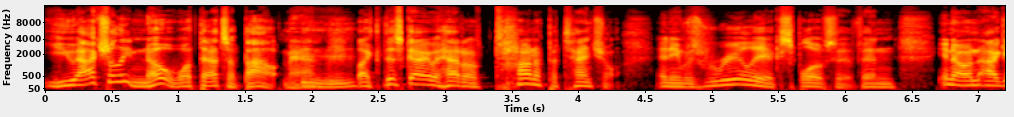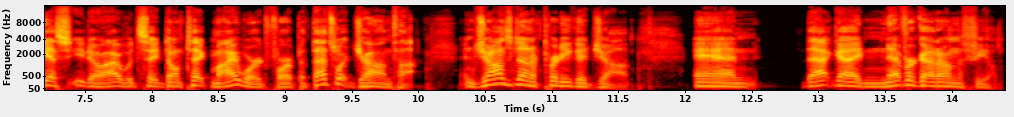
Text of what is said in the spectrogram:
you actually know what that's about, man. Like this guy had a ton of potential, and he was really explosive. And you know, and I guess you know, I would say don't take my word for it, but that's what John thought, and John's done a pretty good job. And that guy never got on the field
